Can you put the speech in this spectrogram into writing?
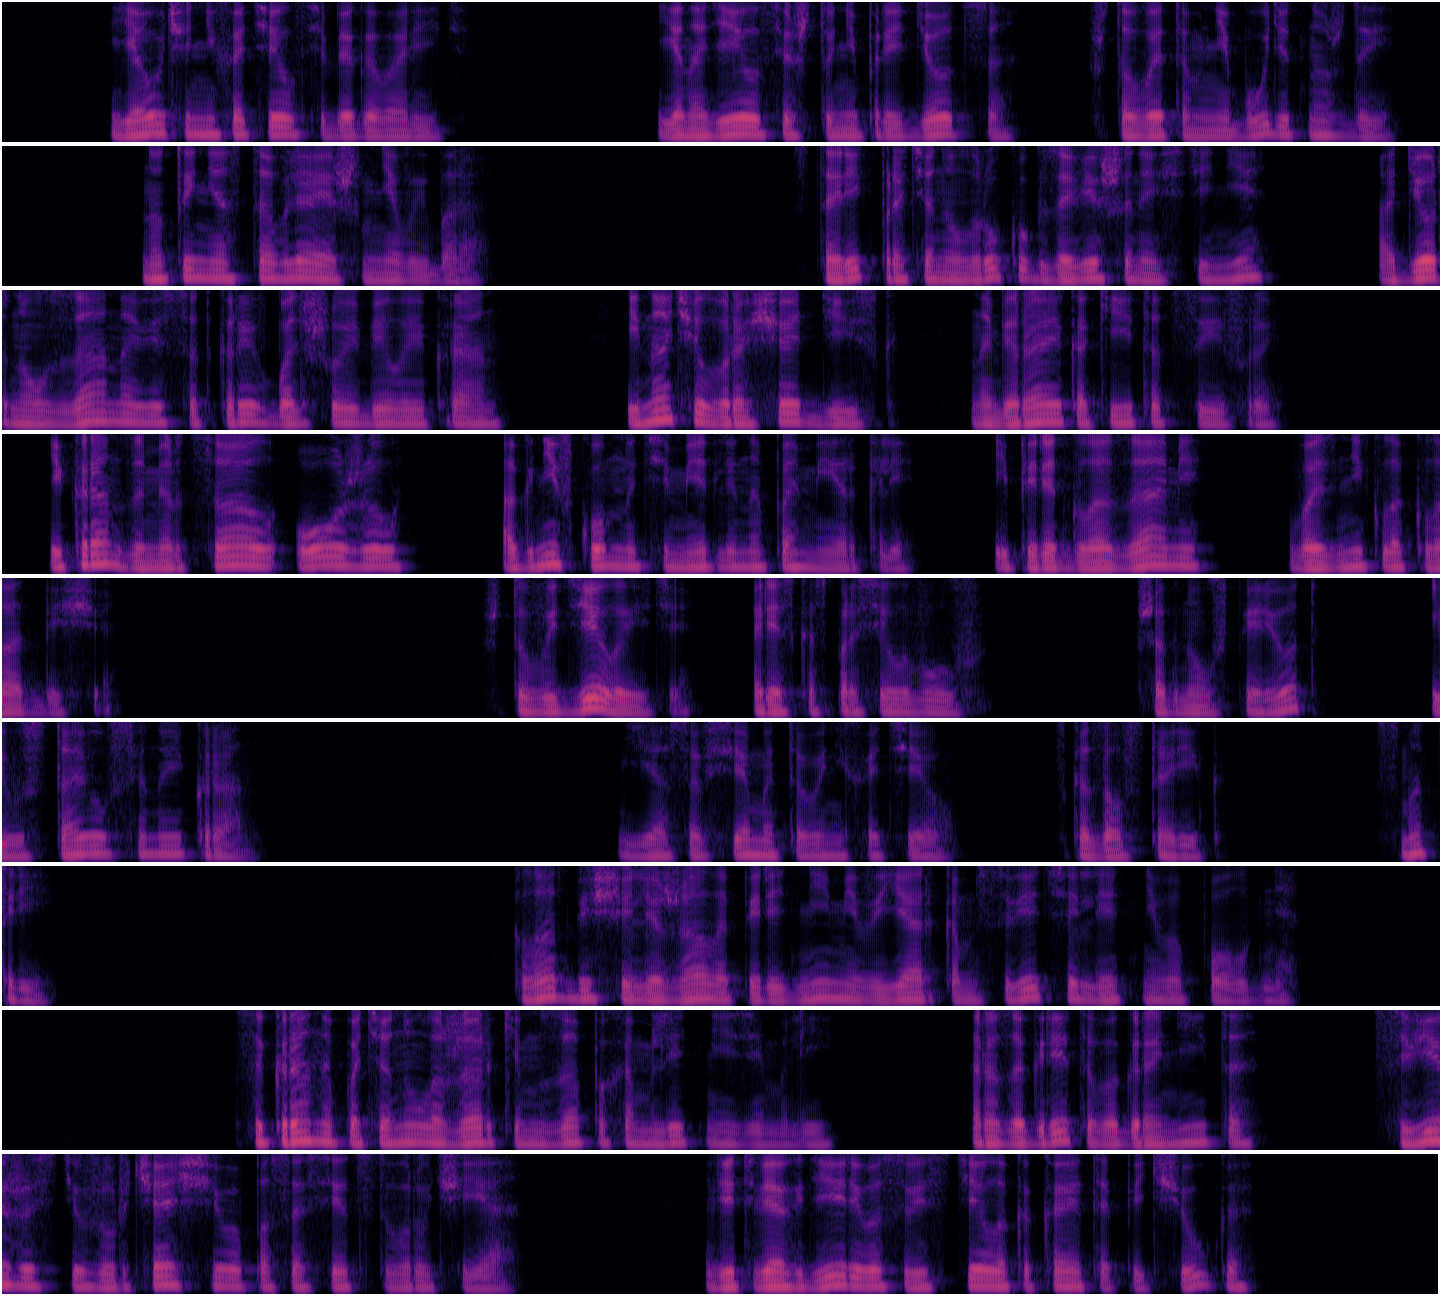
я очень не хотел тебе говорить. Я надеялся, что не придется, что в этом не будет нужды. Но ты не оставляешь мне выбора». Старик протянул руку к завешенной стене, одернул занавес, открыв большой белый экран, и начал вращать диск, набирая какие-то цифры. Экран замерцал, ожил Огни в комнате медленно померкли, и перед глазами возникло кладбище. «Что вы делаете?» — резко спросил Вулф. Шагнул вперед и уставился на экран. «Я совсем этого не хотел», — сказал старик. «Смотри». Кладбище лежало перед ними в ярком свете летнего полдня. С экрана потянуло жарким запахом летней земли, разогретого гранита, свежестью журчащего по соседству ручья. В ветвях дерева свистела какая-то печуга.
